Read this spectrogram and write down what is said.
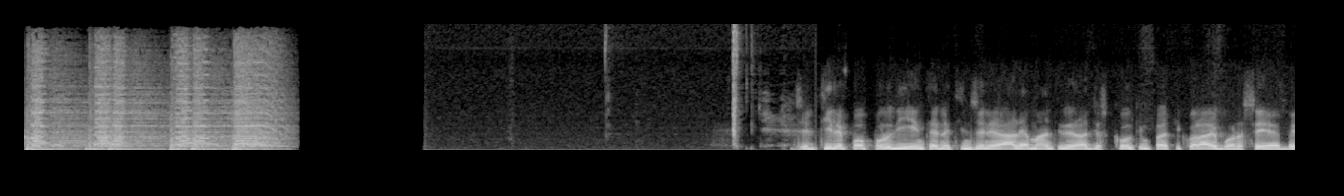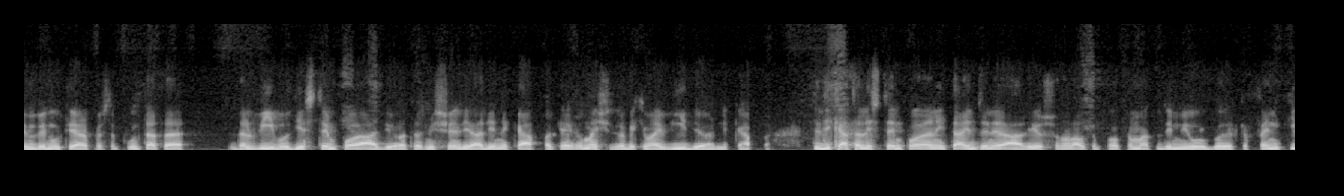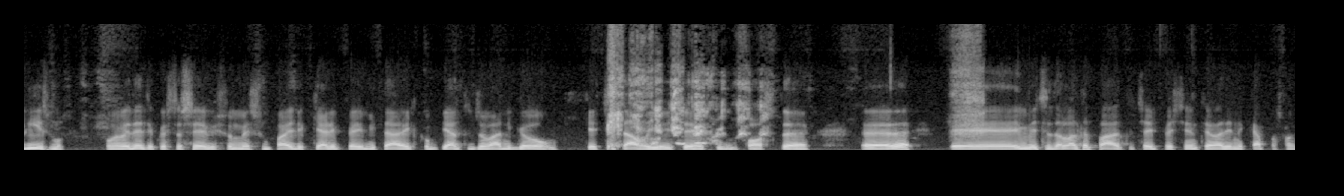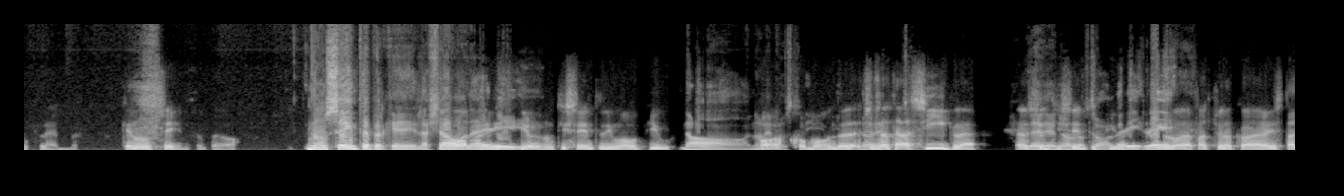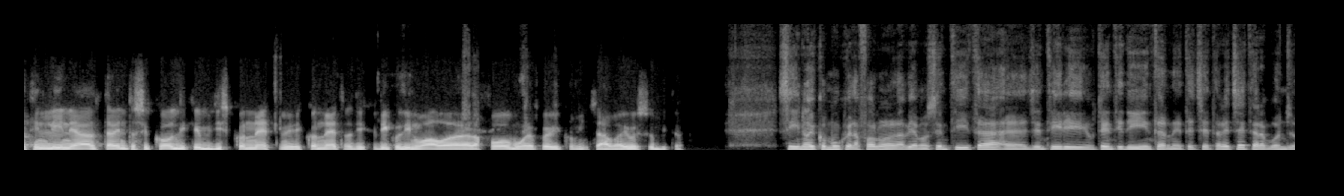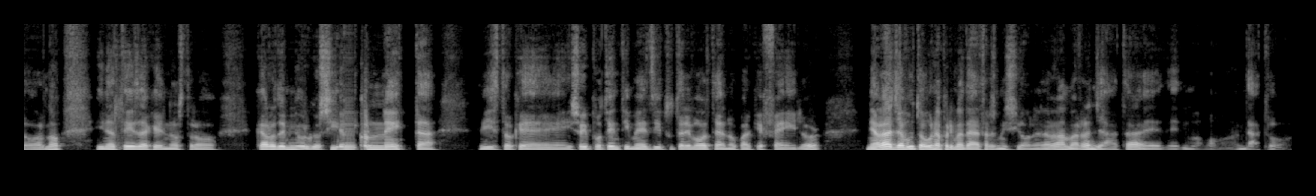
Gentile popolo di internet in generale, amanti del radioascolto in particolare, buonasera, benvenuti a questa puntata dal vivo di Estempo Radio, la trasmissione di Radio NK che ormai si dovrebbe chiamare Video NK, dedicata all'estemporaneità in generale. Io sono l'autoproclamato demiurgo del caffè nichilismo. Come vedete questa sera mi sono messo un paio di occhiali per imitare il compianto Giovanni Gronchi che citavo ieri sera in un post eh, e invece dall'altra parte c'è il presidente Radio NK Fan Club, che non sento però. Non sente perché lasciavo no, a lei... Io non ti sento di nuovo più. No, non Porco mondo. C'è stata la sigla. Adesso lei, ti sento so, più. lei- lei- Allora faccio una cosa. Restate in linea 30 secondi che mi disconnetto, mi riconnetto, dico, dico di nuovo eh, la formula e poi ricominciamo. Arrivo subito. Sì, noi comunque la formula l'abbiamo sentita, eh, gentili utenti di internet, eccetera, eccetera, buongiorno, in attesa che il nostro caro Demiurgo si riconnetta, visto che i suoi potenti mezzi tutte le volte hanno qualche failure. Ne aveva già avuto una prima della trasmissione, l'avevamo arrangiata ed è di nuovo andato.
